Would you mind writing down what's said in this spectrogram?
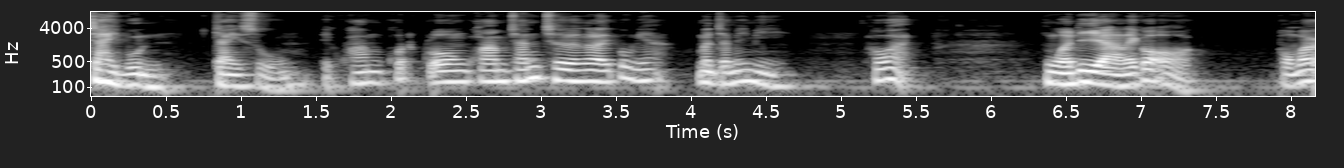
ใจบุญใจสูงไอ้ความคดโกงความชั้นเชิงอะไรพวกเนี้ยมันจะไม่มี เพราะว่า หัวดีอะไรก็ออก ผมว่า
